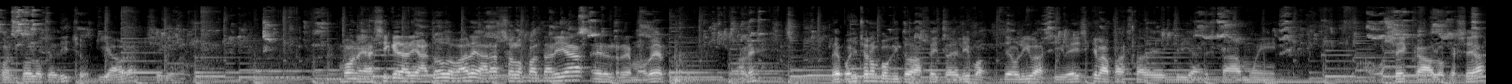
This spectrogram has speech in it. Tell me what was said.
con todo lo que he dicho y ahora seguimos. Bueno, y así quedaría todo, ¿vale? Ahora solo faltaría el remover, ¿vale? Le podéis echar un poquito de aceite de oliva, de. Si veis que la pasta de cría está muy seca o lo que sea,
